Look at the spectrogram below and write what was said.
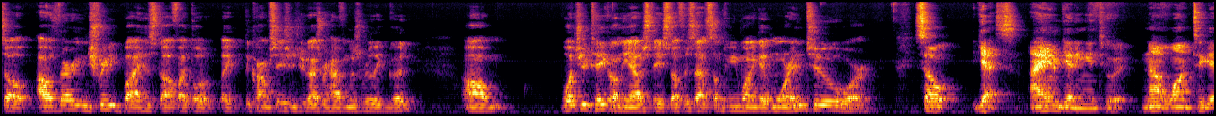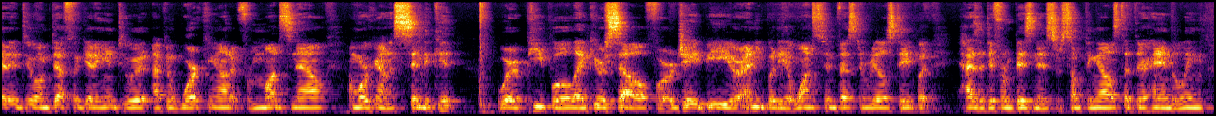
So I was very intrigued by his stuff. I thought like the conversations you guys were having was really good. Um, what's your take on the out of state stuff? Is that something you want to get more into, or So yes, I am getting into it. Not want to get into. I'm definitely getting into it. I've been working on it for months now. I'm working on a syndicate where people like yourself or JB or anybody that wants to invest in real estate but has a different business or something else that they're handling,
